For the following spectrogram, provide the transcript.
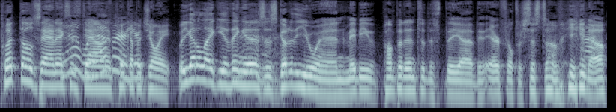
Put those Xanaxes Yeah, down and whatever. pick up a You're- joint. Well, you got to like the thing is is go to the UN, maybe pump it into the the, uh, the air filter system. You know,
